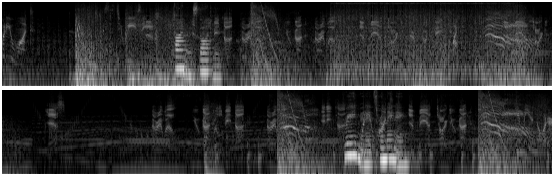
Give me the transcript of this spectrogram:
What do you want? This is too easy. Yes. Timer started. Uh, very well. You got it. Very well. FBI target. There could be trouble. FBI target. Yes. Very well. You got it. Will be done. Very well. Anytime. Three What do you minutes want? remaining. FBI target. You got it. Give me an order.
